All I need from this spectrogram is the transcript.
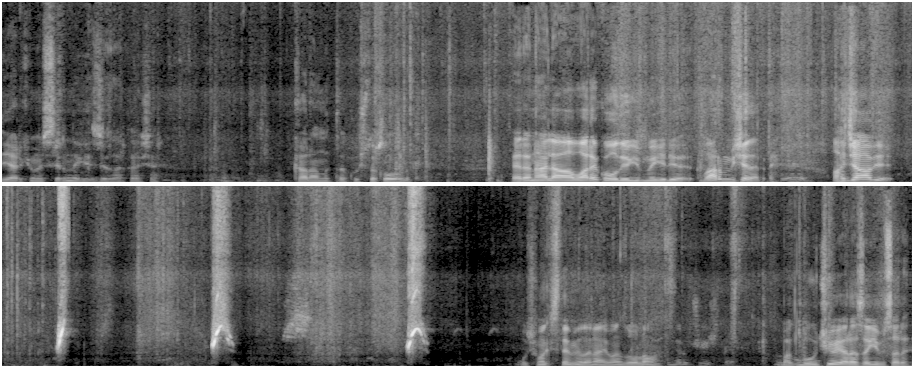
Diğer kümeslerini de gezeceğiz arkadaşlar. Karanlıkta kuş da kovaladık. Eren hala avare kovalıyor gibime geliyor. Var mı bir şeyler? Hacı abi. Uçmak istemiyor lan hayvan zorlama. Bak bu uçuyor yarasa gibi sarı.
